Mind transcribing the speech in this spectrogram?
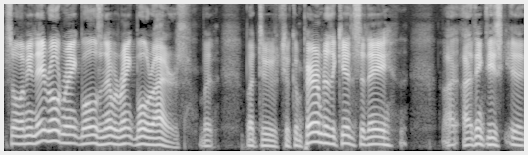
so I mean they rode rank bulls and they were rank bull riders, but but to to compare them to the kids today, I I think these uh, you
